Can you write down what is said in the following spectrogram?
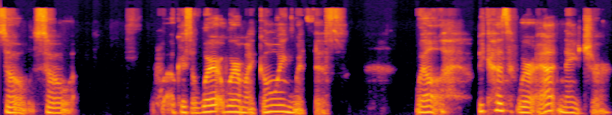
So, so, okay, so where, where am I going with this? Well, because we're at nature,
